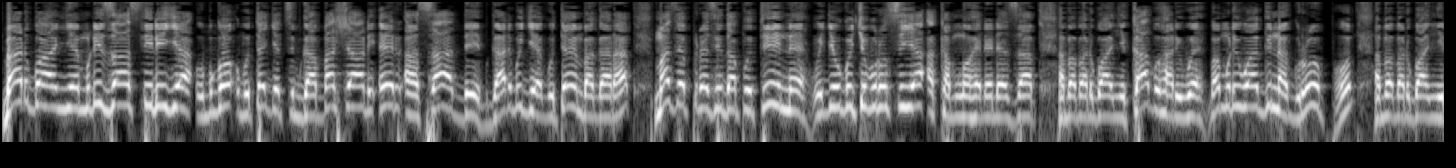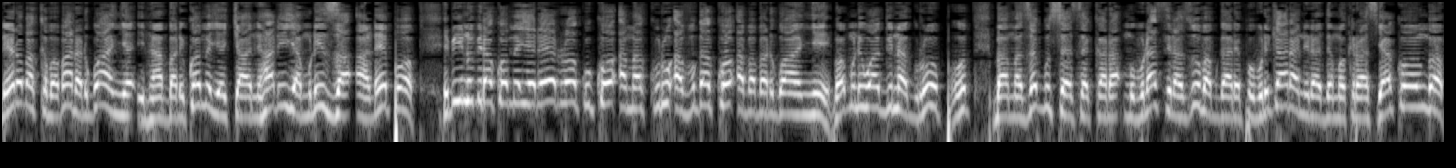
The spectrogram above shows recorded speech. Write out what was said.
barwanye muri za siriya ubwo ubutegetsi bwa bashari el asade bwari bugiye gutembagara maze perezida putine w'igihugu cy'uburusiya akamwoherereza. Aba barwanyi kabuhariwe bo muri wagina Group. Aba barwanyi rero bakaba bararwanye intambara ikomeye cyane hariya muri za Aleppo. Ibintu birakomeye rero kuko amakuru avuga ko aba barwanyi bo muri Wagner Group bamaze gusesekara mu burasirazuba bwa Repubulika Iharanira Demokarasi ya Kongo.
